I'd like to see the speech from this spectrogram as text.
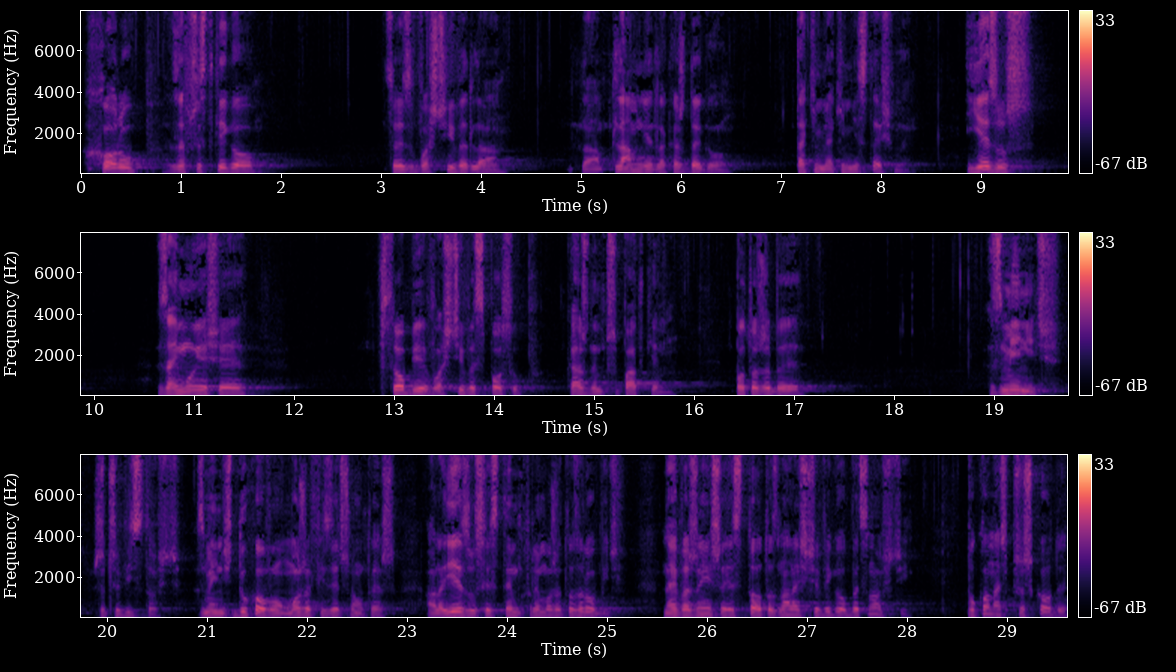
chorób, ze wszystkiego, co jest właściwe dla, dla, dla mnie, dla każdego, takim, jakim jesteśmy. I Jezus zajmuje się w sobie właściwy sposób, każdym przypadkiem, po to, żeby zmienić rzeczywistość, zmienić duchową, może fizyczną też, ale Jezus jest tym, który może to zrobić. Najważniejsze jest to, to znaleźć się w Jego obecności, pokonać przeszkody.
